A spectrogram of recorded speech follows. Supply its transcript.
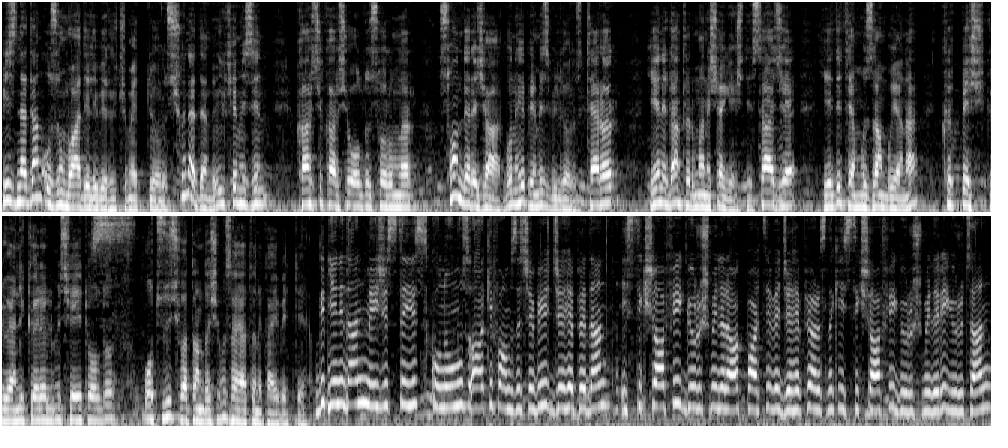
Biz neden uzun vadeli bir hükümet diyoruz? Şu nedenle ülkemizin karşı karşıya olduğu sorunlar son derece ağır. Bunu hepimiz biliyoruz. Terör yeniden tırmanışa geçti. Sadece 7 Temmuz'dan bu yana 45 güvenlik görevlimiz şehit oldu. 33 vatandaşımız hayatını kaybetti. Bir yeniden meclisteyiz. Konuğumuz Akif Hamza Çebi. CHP'den istikşafi görüşmeleri AK Parti ve CHP arasındaki istikşafi görüşmeleri yürüten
